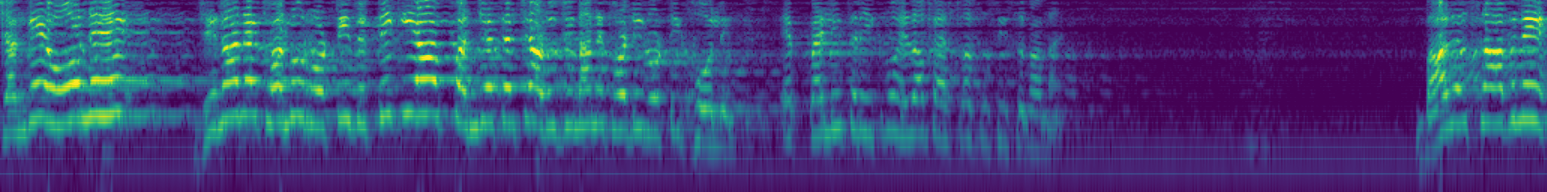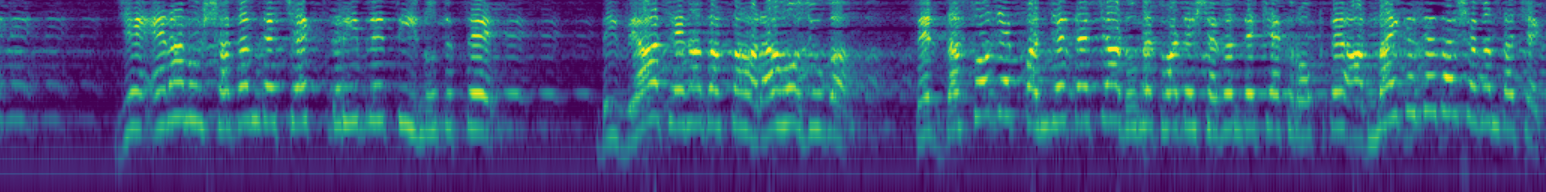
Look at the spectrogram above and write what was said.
ਚੰਗੇ ਉਹ ਨੇ ਜਿਨ੍ਹਾਂ ਨੇ ਤੁਹਾਨੂੰ ਰੋਟੀ ਦਿੱਤੀ ਕਿ ਆ ਪੰਜੇ ਤੇ ਝਾੜੂ ਜਿਨ੍ਹਾਂ ਨੇ ਤੁਹਾਡੀ ਰੋਟੀ ਖੋ ਲਈ। ਇਹ ਪਹਿਲੀ ਤਰੀਕ ਨੂੰ ਇਹਦਾ ਫੈਸਲਾ ਤੁਸੀਂ ਸੁਣਾਣਾ ਹੈ। ਬਾਦਲ ਸਾਹਿਬ ਨੇ ਜੇ ਇਹਨਾਂ ਨੂੰ ਸ਼ਗਨ ਦੇ ਚੈੱਕ ਗਰੀਬ ਦੇ ਧੀ ਨੂੰ ਦਿੱਤੇ ਵੀ ਵਿਆਹ 'ਚ ਇਹਨਾਂ ਦਾ ਸਹਾਰਾ ਹੋ ਜਾਊਗਾ, ਫਿਰ ਦੱਸੋ ਜੇ ਪੰਜੇ ਤੇ ਝਾੜੂ ਨੇ ਤੁਹਾਡੇ ਸ਼ਗਨ ਦੇ ਚੈੱਕ ਰੋਕਤੇ ਆਂਦਾ ਹੀ ਕਿਸੇ ਦਾ ਸ਼ਗਨ ਦਾ ਚੈੱਕ?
